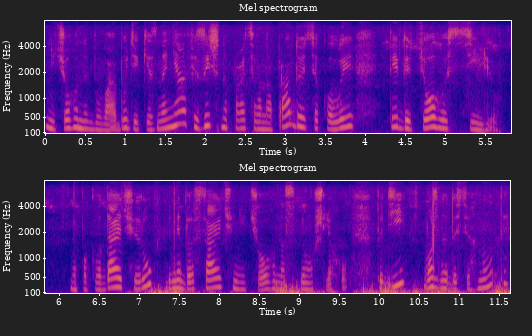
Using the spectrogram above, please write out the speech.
нічого не буває. Будь-які знання, фізична праця, вона оправдується, коли ти до цього з ціллю, не покладаючи рук і не бросаючи нічого на своєму шляху. Тоді можна досягнути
